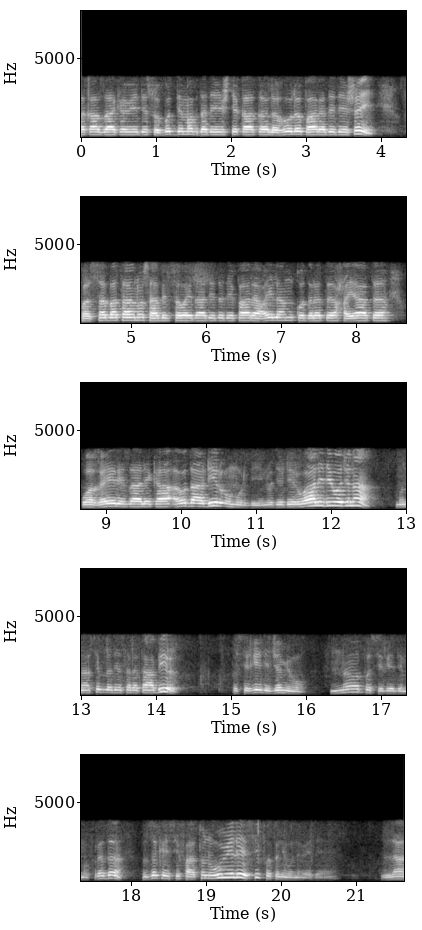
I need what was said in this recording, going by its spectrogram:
تقاضا کوي د ثبوت د مبدا د اشتقاق له لپاره د دې شی فثبت نو ثابت سوی دا دی ددې پاره علم، قدرت، حیات و غیر ذلک او دا ډیر امور دي نو د ډیروالي د وجې نه مناسب له دې سره تعبیر په صیغې د جمع و نه په صیغې د مفرد نو ځکه یې صفاتون وویلې صفتون یې ونه ویلې لا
